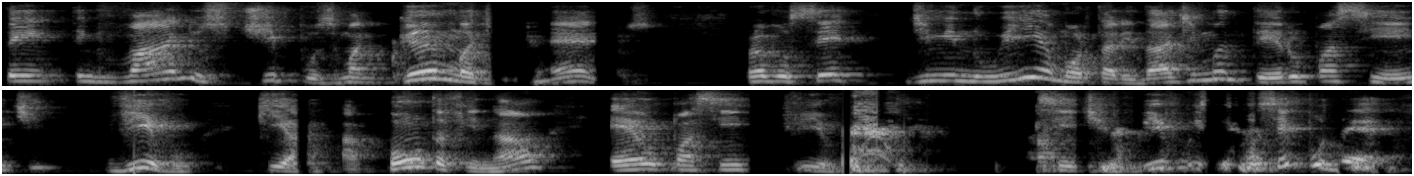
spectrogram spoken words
tem, tem vários tipos, uma gama de remédios para você diminuir a mortalidade e manter o paciente vivo, que a, a ponta final é o paciente vivo. O paciente vivo, e se você puder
